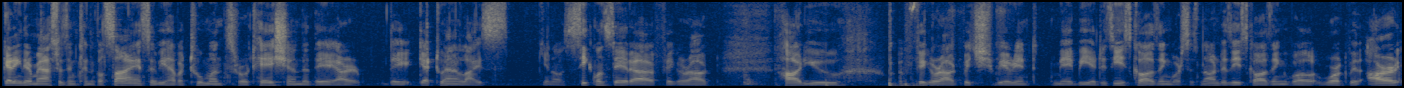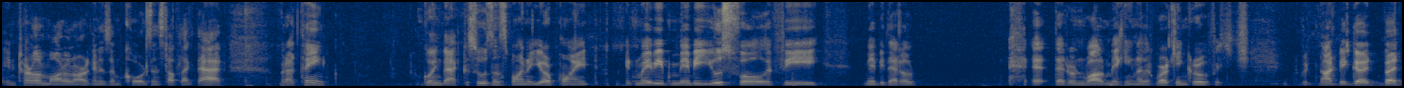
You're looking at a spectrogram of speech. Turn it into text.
getting their masters in clinical science, and we have a two-month rotation that they are, they get to analyze, you know, sequence data, figure out how do you figure out which variant may be a disease causing versus non-disease causing, wo- work with our internal model organism cores and stuff like that. But I think, going back to Susan's and your point, it may be, may be useful if we, maybe that'll, that'll involve making another working group, which would not be good, but,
